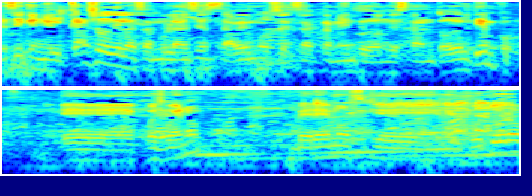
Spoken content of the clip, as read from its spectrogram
así que en el caso de las ambulancias sabemos exactamente dónde están todo el tiempo. Eh, pues bueno, veremos que en el futuro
